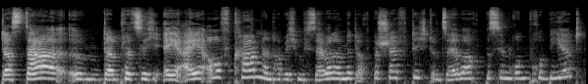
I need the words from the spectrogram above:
dass da ähm, dann plötzlich AI aufkam, dann habe ich mich selber damit auch beschäftigt und selber auch ein bisschen rumprobiert.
